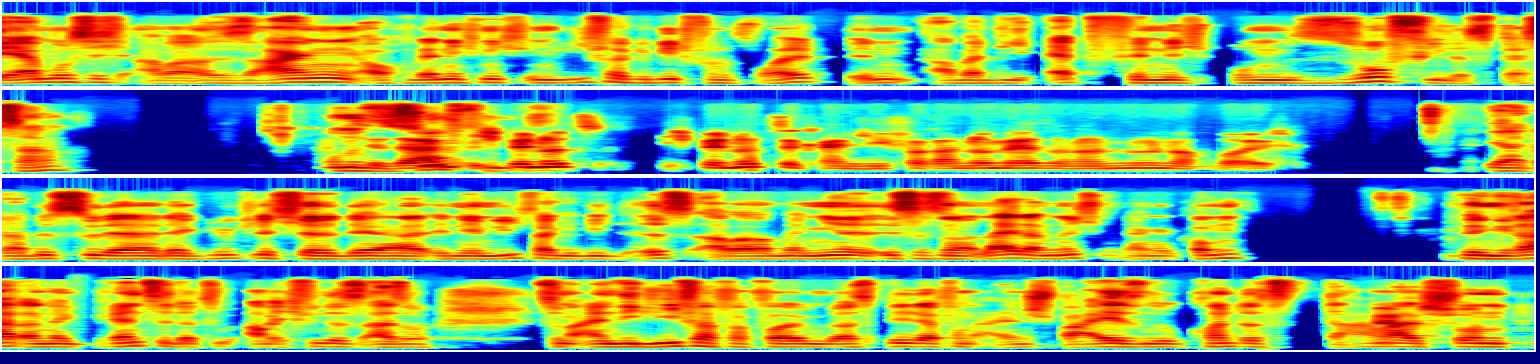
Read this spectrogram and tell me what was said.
Der muss ich aber sagen, auch wenn ich nicht im Liefergebiet von Volt bin, aber die App finde ich um so vieles besser. Um zu so sagen, ich, benutze, ich benutze kein Lieferando mehr, sondern nur noch Volt. Ja, da bist du der, der Glückliche, der in dem Liefergebiet ist, aber bei mir ist es noch leider nicht angekommen. Bin gerade an der Grenze dazu, aber ich finde es also zum einen die Lieferverfolgung, du hast Bilder von allen Speisen, du konntest damals schon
